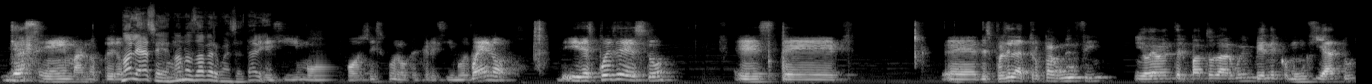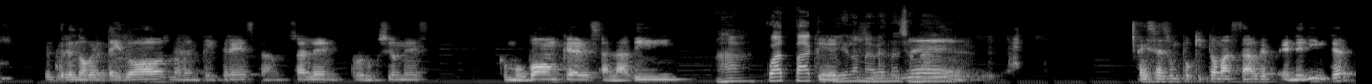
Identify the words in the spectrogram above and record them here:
ya sé, mano, pero. No le hace, no nos da vergüenza, está bien. crecimos, es con lo que crecimos. Bueno, y después de esto, este, eh, después de la tropa Goofy y obviamente el pato Darwin, viene como un hiatus entre el 92, 93, cabrón. salen producciones como Bunkers, Aladdin. Ajá. Quad Pack, que ya lo me habías mencionado. eh, esa es un poquito más tarde en el Inter.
